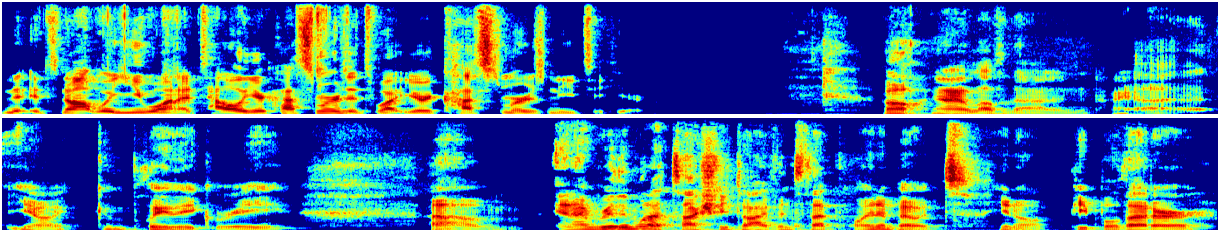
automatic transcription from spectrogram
it's not what you want to tell your customers; it's what your customers need to hear. Oh, and I love that, and I, uh, you know, I completely agree. Um, and I really want to actually dive into that point about you know people that are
